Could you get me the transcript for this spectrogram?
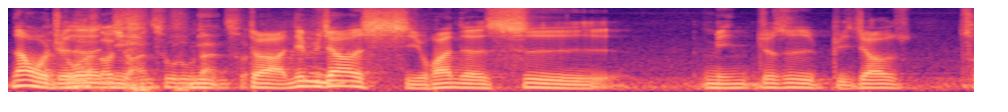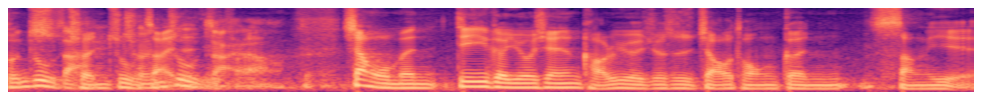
那我觉得你喜欢出入单纯。你对啊，你比较喜欢的是民，就是比较纯住宅纯住宅纯住宅啊。像我们第一个优先考虑的就是交通跟商业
